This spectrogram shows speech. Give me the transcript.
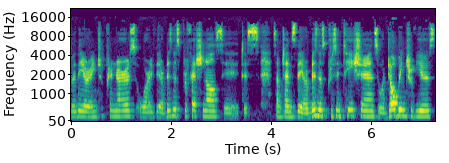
they are entrepreneurs or if they are business professionals it is sometimes they are business presentations or job interviews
